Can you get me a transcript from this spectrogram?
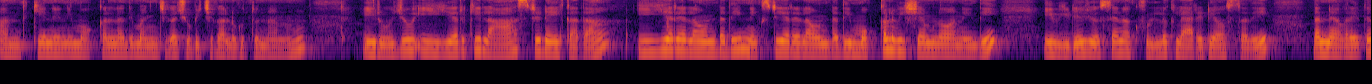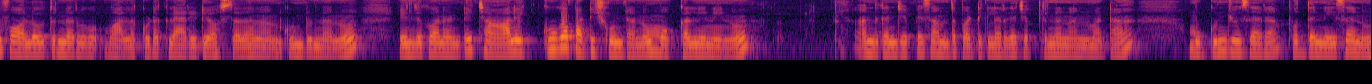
అందుకే నేను ఈ మొక్కలనది మంచిగా చూపించగలుగుతున్నాను. ఈరోజు ఈ ఇయర్కి లాస్ట్ డే కదా. ఈ ఇయర్ ఎలా ఉంటుంది? నెక్స్ట్ ఇయర్ ఎలా ఉంటుంది? మొక్కల విషయంలో అనేది ఈ వీడియో చూస్తే నాకు ఫుల్ క్లారిటీ వస్తుంది. నన్ను ఎవరైతే ఫాలో అవుతున్నారో వాళ్ళకు కూడా క్లారిటీ వస్తుందని అనుకుంటున్నాను. ఎందుకు అనంటే చాలా ఎక్కువగా పట్టించుకుంటాను మొక్కల్ని నేను. అందుకని చెప్పేసి అంత పర్టికులర్గా చెప్తున్నాను అనమాట ముగ్గును చూసారా? పొద్దున్నేసాను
